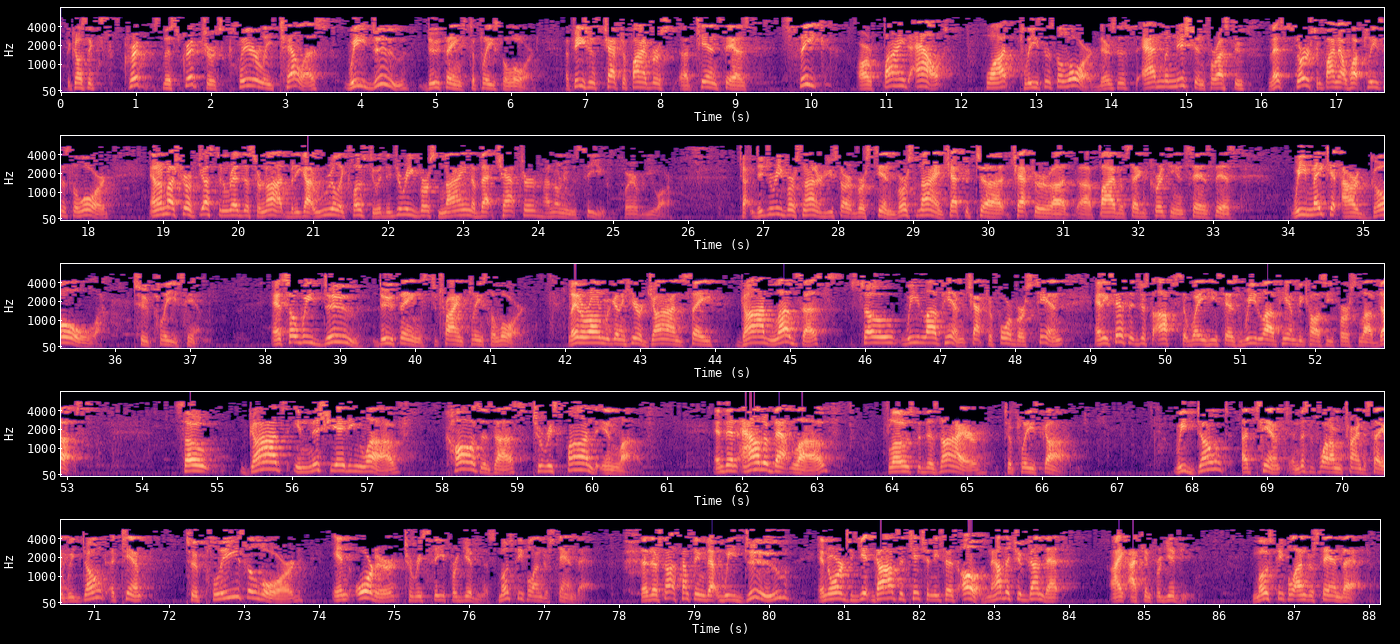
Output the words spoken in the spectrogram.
Because the, script, the scriptures clearly tell us we do do things to please the Lord. Ephesians chapter 5 verse uh, 10 says, Seek or find out what pleases the Lord. There's this admonition for us to let's search and find out what pleases the Lord. And I'm not sure if Justin read this or not, but he got really close to it. Did you read verse 9 of that chapter? I don't even see you, wherever you are. Did you read verse 9 or did you start at verse 10? Verse 9, chapter, uh, chapter uh, uh, 5 of 2 Corinthians says this, We make it our goal to please Him. And so we do do things to try and please the Lord. Later on we're going to hear John say, God loves us so we love him. Chapter 4 verse 10. And he says it just the opposite way. He says we love him because he first loved us. So God's initiating love causes us to respond in love. And then out of that love flows the desire to please God. We don't attempt, and this is what I'm trying to say, we don't attempt to please the Lord in order to receive forgiveness. Most people understand that. That there's not something that we do in order to get God's attention. He says, Oh, now that you've done that, I, I can forgive you. Most people understand that.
